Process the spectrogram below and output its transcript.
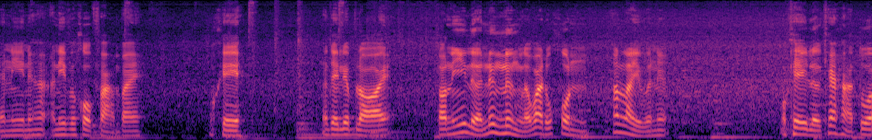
อันนี้นะฮะ อันนี้ประโคบสามไป โอเค น่าจะเรียบร้อย ตอนนี้เหลือหนึ่งหนึ่งแล้วว่าทุกคน อะไรวะเนี่ย โอเค เหลือแค่หาตัว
